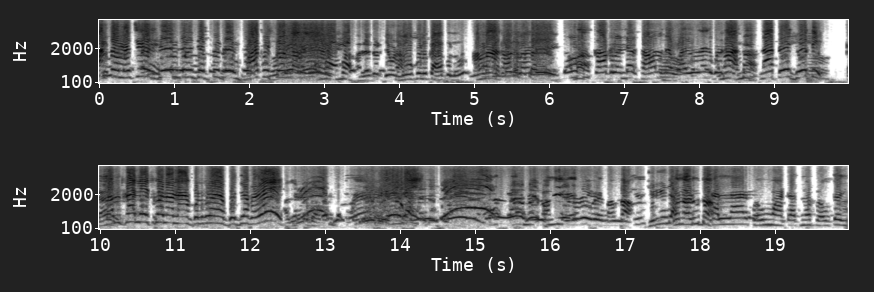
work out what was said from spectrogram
అంత మంచిగా దేవుని గురించి చెప్తుంటే పాపిస్తారు లోకులు కాకులు. అంటే నా పేరు జ్యోతి. సంస్కారం నేర్చుకున్నా నా కొడుకు కల్లారు ప్రభు మాట్లాడుతున్నా ప్రభుత్వం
